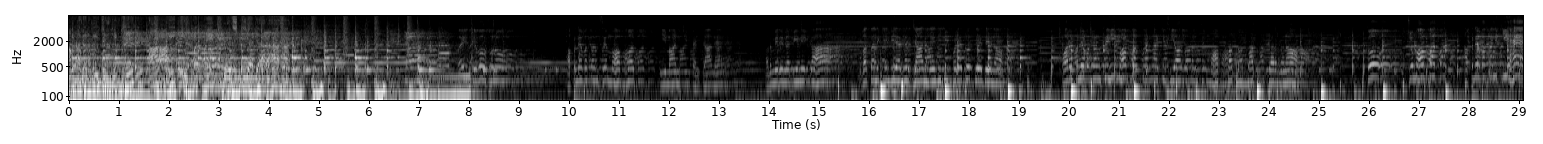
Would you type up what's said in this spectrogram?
रामनगर की जानिब से आपकी खिदमत में पेश किया जा रहा है। अपने वतन से मोहब्बत ईमान की पहचान है। और मेरे नबी ने कहा, वतन के लिए अगर जान देनी भी पड़े तो दे देना। और अपने वतन से ही मोहब्बत करना, किसी और वतन से मोहब्बत मत करना। तो जो मोहब्बत अपने वतन की है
